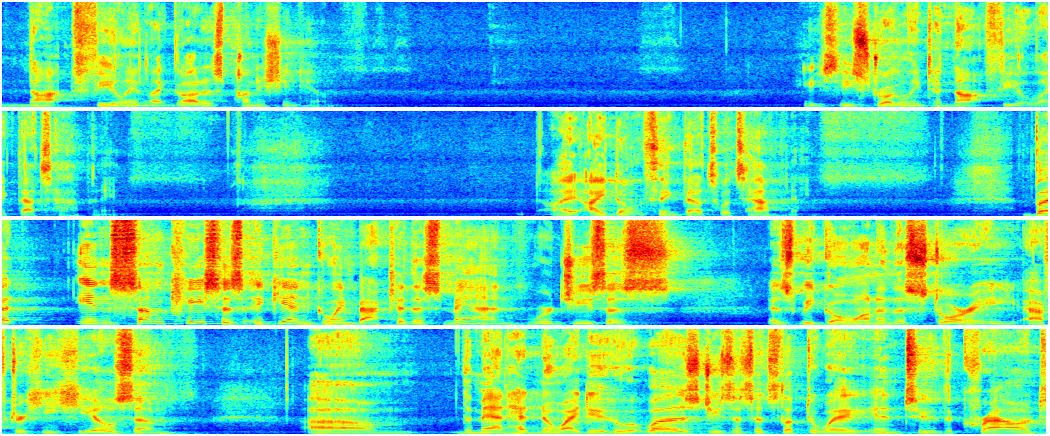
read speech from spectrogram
not feeling like God is punishing him. He's, he's struggling to not feel like that's happening. I, I don't think that's what's happening. But in some cases, again, going back to this man where Jesus as we go on in the story, after he heals him, um, the man had no idea who it was. Jesus had slipped away into the crowd.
